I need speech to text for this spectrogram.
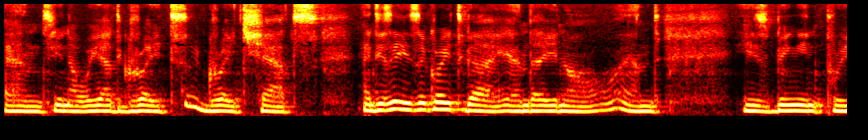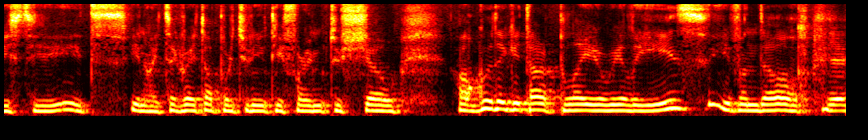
and you know we had great great chats, and he's, he's a great guy, and uh, you know and. He's being in Priest. It's you know it's a great opportunity for him to show how good a guitar player really is, even though Yeah.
